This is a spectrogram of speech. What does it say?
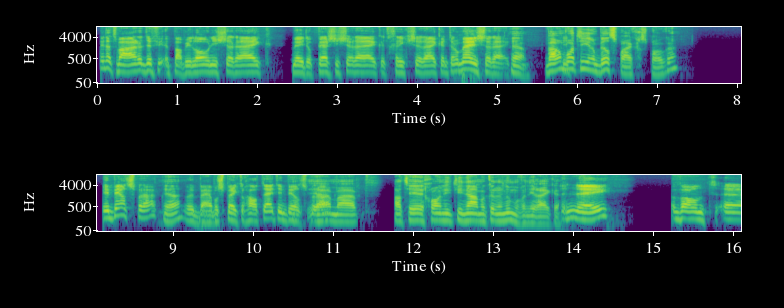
En dat waren de, het Babylonische Rijk, Medo-Persische Rijk, het Griekse Rijk en het Romeinse Rijk. Ja. Waarom wordt hier in beeldspraak gesproken? In beeldspraak? Ja. De Bijbel spreekt toch altijd in beeldspraak? Ja, maar had hij gewoon niet die namen kunnen noemen van die rijken? Nee, want eh,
